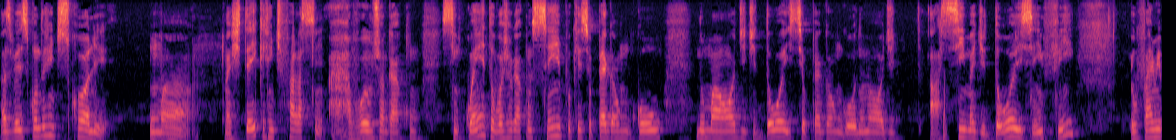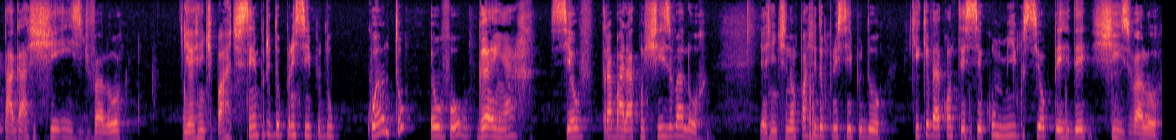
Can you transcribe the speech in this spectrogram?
às vezes quando a gente escolhe uma, uma stake, a gente fala assim: ah, vou jogar com 50, vou jogar com 100, porque se eu pegar um gol numa odd de 2, se eu pegar um gol numa odd acima de 2, enfim, eu vai me pagar X de valor. E a gente parte sempre do princípio do quanto eu vou ganhar se eu trabalhar com X valor. E a gente não parte do princípio do que, que vai acontecer comigo se eu perder X valor,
